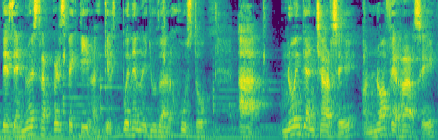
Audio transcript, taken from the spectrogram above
desde nuestra perspectiva que les pueden ayudar justo a no engancharse, a no aferrarse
